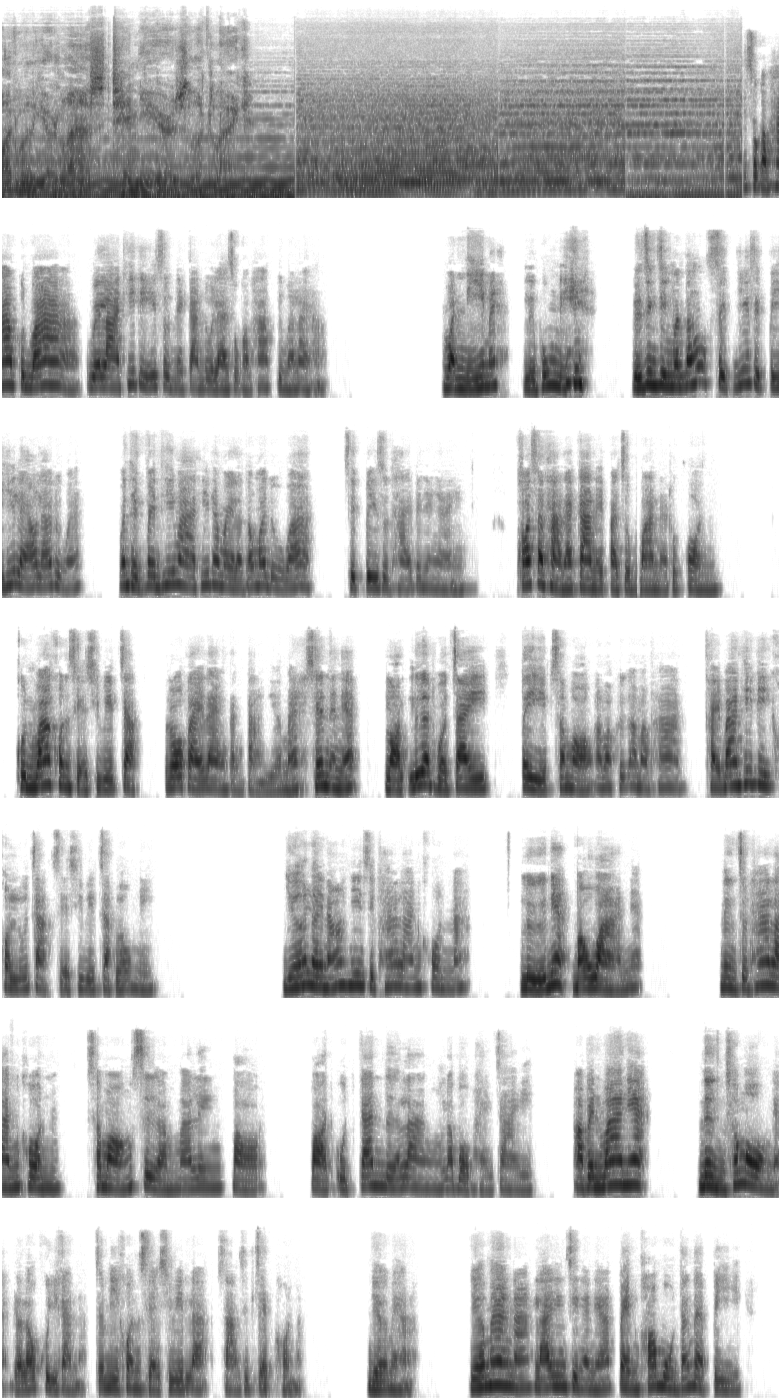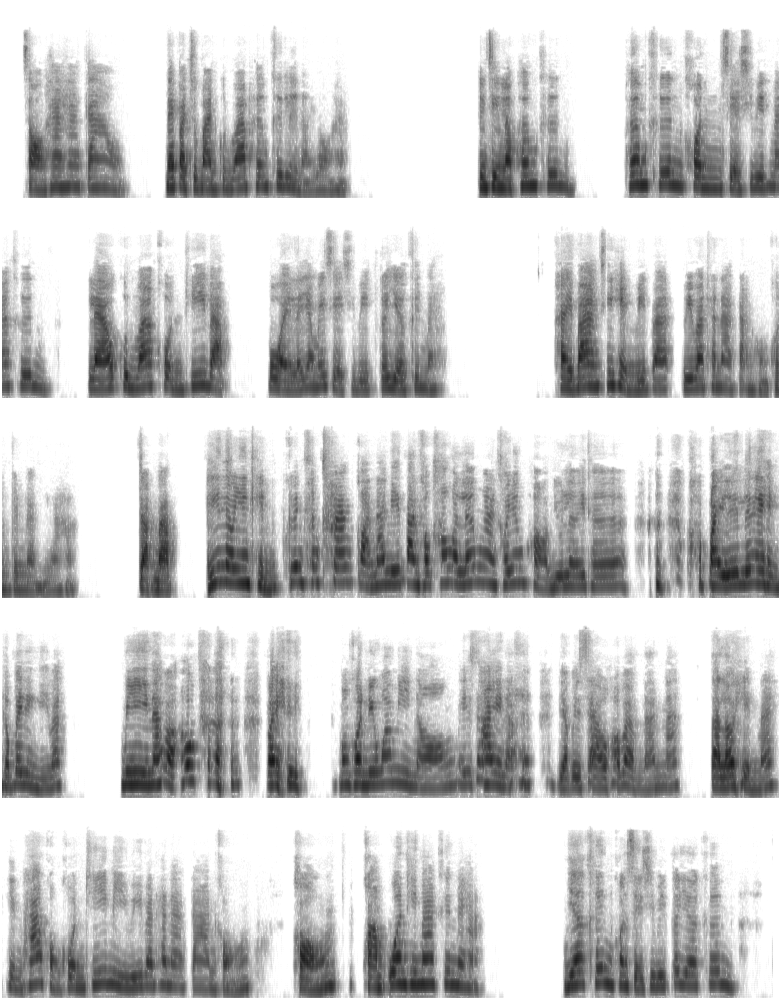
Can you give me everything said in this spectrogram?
What will your last 10 years look like? สุขภาพคุณว่าเวลาที่ดีที่สุดในการดูแลสุขภาพคือเมื่อไหร่คะวันนี้ไหมหรือพรุ่งนี้ หรือจริง ๆ มันต้องสิบยี่สิบปีที่แล้วแล้วถูกไหมมันถึงเป็นที่มาที่ทำไมเราต้องมาดูว่าสิบปีสุดท้ายเป็นยังไง เพราะสถานการณ์ในปัจจุบันนะทุกคน คุณว่าคนเสียชีวิตจากโรคร้ายแรงต่าง ๆ เยอะไหมเช่นอันเนี้ยหลอดเลือดหัวใจ ตีบสมองอัมพฤกษ์อัมพาตใครบ้านที่มีคนรู้จักเสียชีวิตจากโรคนี้ เยอะเลยเนาะยี่สิบห้าล้านคนนะ หรือเนี่ยเบาหวานเนี่ยหนึ่งจุดห้าล้านคน สมองเสื่อมมะเร็งปอด ปอดอุดกั้นเรื้อรังระบบหายใจ เอาเป็นว่าเนี่ยหนึ่งชั่วโมงเนี่ยเดี๋ยวเราคุยกันจะมีคนเสียชีวิตละสามสิบเจ็ดคนเยอะไหมคะเยอะมากนะและจริง ๆ อันเนี้ยเป็นข้อมูลตั้งแต่ปีสองห้าห้าเก้าในปัจจุบันคุณว่าเพิ่มขึ้นหรือน้อยลงคะ จริงๆเราเพิ่มขึ้น เพิ่มขึ้นคนเสียชีวิตมากขึ้น แล้วคุณว่าคนที่แบบป่วยแล้วยังไม่เสียชีวิตก็เยอะขึ้นไหมใครบ้างที่เห็นวิวัฒวิวัฒนาการของคนเป็นแบบนี้ค่ะ จากแบบเฮ้ยเรายังเห็นเพื่อนข้างๆ ก่อนหน้านี้ตอนเขาเข้ามาเริ่มงานเขายังผอมอยู่เลยเธอ พอไปเรื่อยๆเห็นเขาเป็นอย่างนี้ปะมีนะบอกเอ้าเธอ ไป บางคนนึกว่ามีน้องไม่ใช่นะอย่าไปแซวเขาแบบนั้นนะแต่เราเห็นไหมเห็นภาพของคนที่มีวิวัฒนาการของ ของความอ้วนที่มากขึ้นไหมคะเยอะขึ้นคนเสียชีวิตก็เยอะขึ้น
